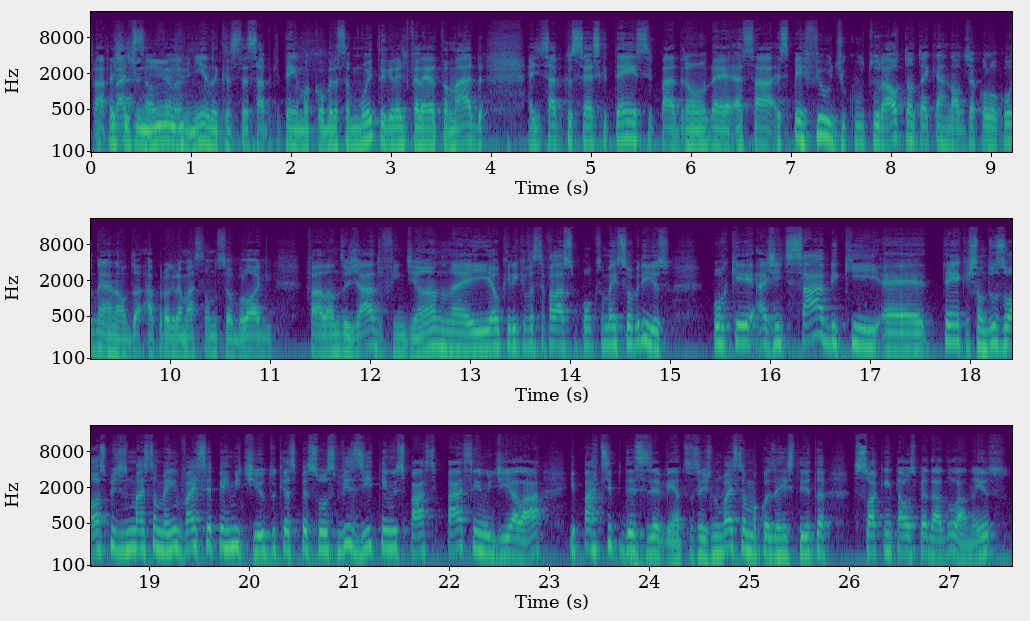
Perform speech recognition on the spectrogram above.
a festa junina. junina, que você sabe que tem uma cobrança muito grande pela retomada. A gente sabe que o SESC tem esse padrão, é, essa, esse perfil de cultural, tanto é que Arnaldo já colocou, né, Arnaldo, a programação no seu blog, falando já do fim de ano, né? E eu queria que você falasse um pouco também sobre isso. Porque a gente sabe que é, tem a questão dos hóspedes, mas também vai ser permitido que as pessoas visitem o espaço, passem o dia lá e participem desses eventos. Ou seja, não vai ser uma coisa restrita só quem está hospedado lá, não é isso?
